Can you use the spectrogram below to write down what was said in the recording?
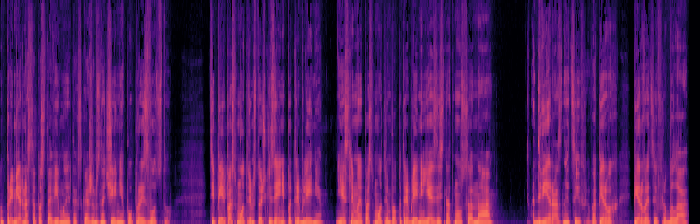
Ну, примерно сопоставимые, так скажем, значения по производству. Теперь посмотрим с точки зрения потребления. Если мы посмотрим по потреблению, я здесь наткнулся на две разные цифры. Во-первых, первая цифра была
